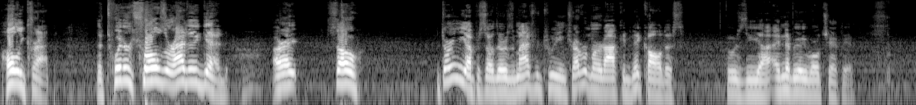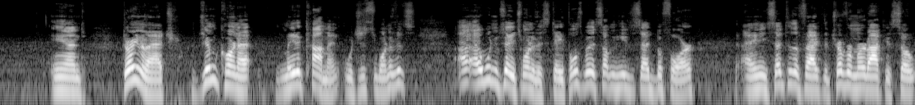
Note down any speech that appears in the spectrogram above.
holy crap, the Twitter trolls are at it again. All right, so during the episode, there was a match between Trevor Murdoch and Nick Aldis, who was the uh, NWA World Champion. And during the match, Jim Cornette made a comment, which is one of his, I, I wouldn't say it's one of his staples, but it's something he's said before and he said to the fact that Trevor Murdoch is so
